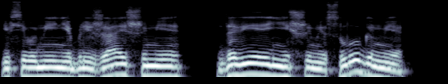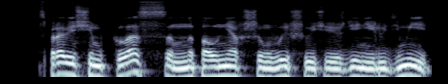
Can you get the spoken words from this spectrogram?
и всего менее ближайшими, довереннейшими слугами, с правящим классом, наполнявшим высшие учреждения людьми,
